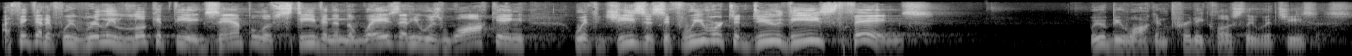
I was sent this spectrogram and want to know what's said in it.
I think that if we really look at the example of Stephen and the ways that he was walking with Jesus, if we were to do these things, we would be walking pretty closely with Jesus.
